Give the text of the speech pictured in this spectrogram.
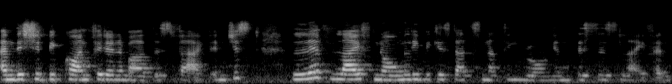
And they should be confident about this fact and just live life normally because that's nothing wrong and this is life and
